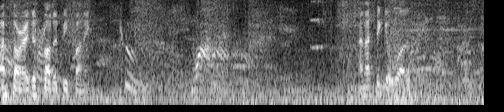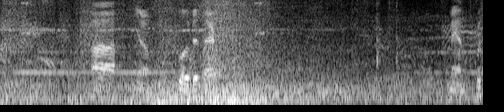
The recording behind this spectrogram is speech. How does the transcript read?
I'm sorry, I just thought it'd be funny. And I think it was. Uh, you know, exploded there. Man, with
